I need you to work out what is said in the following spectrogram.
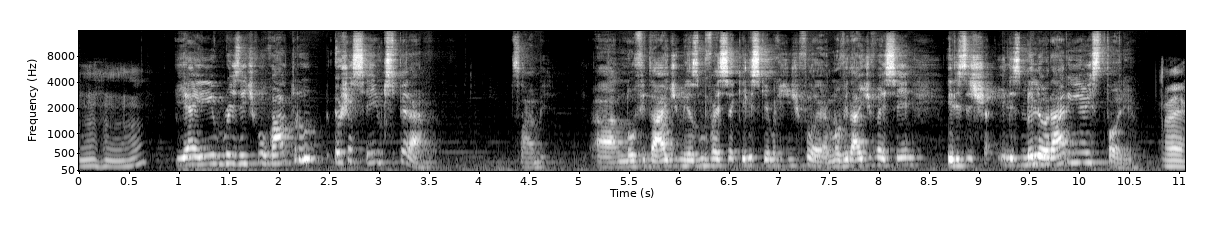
Uhum. E aí, Resident Evil 4, eu já sei o que esperar, sabe? A novidade mesmo vai ser aquele esquema que a gente falou. A novidade vai ser eles, deixar, eles melhorarem a história. É,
